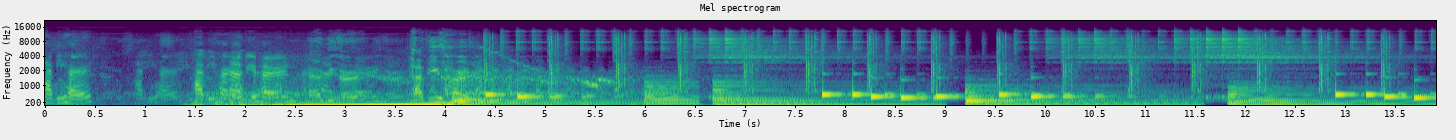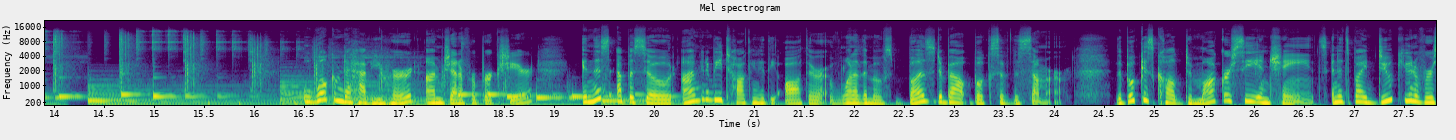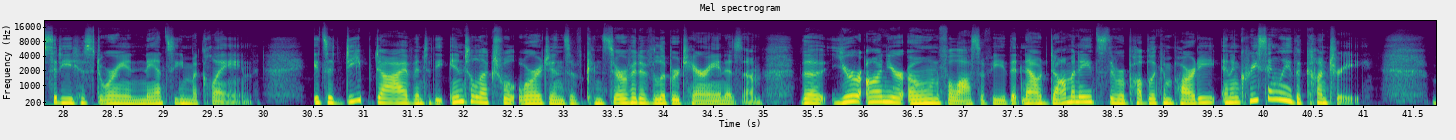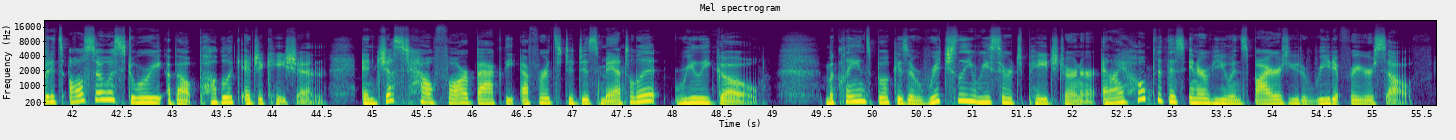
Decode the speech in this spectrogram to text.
Have you heard? Have you heard? Have you heard? Have you heard? Have you heard? Have you heard? Welcome to Have You Heard? I'm Jennifer Berkshire. In this episode, I'm going to be talking to the author of one of the most buzzed about books of the summer. The book is called Democracy in Chains, and it's by Duke University historian Nancy MacLean. It's a deep dive into the intellectual origins of conservative libertarianism, the you're on your own philosophy that now dominates the Republican Party and increasingly the country. But it's also a story about public education and just how far back the efforts to dismantle it really go. MacLean's book is a richly researched page turner, and I hope that this interview inspires you to read it for yourself.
